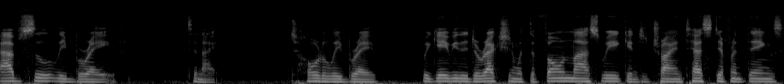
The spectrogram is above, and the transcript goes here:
absolutely brave tonight. Totally brave. We gave you the direction with the phone last week and to try and test different things,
